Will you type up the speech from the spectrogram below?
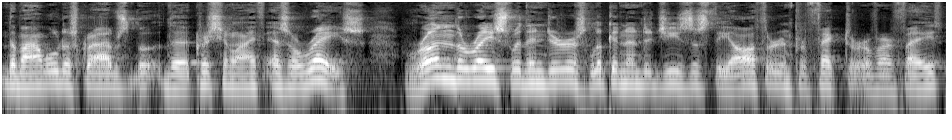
the Bible describes the, the, Christian life as a race. Run the race with endurance, looking unto Jesus, the author and perfecter of our faith.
